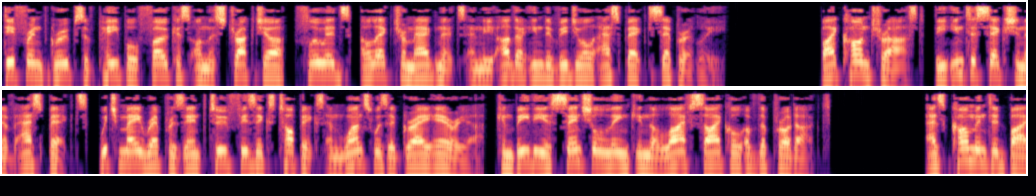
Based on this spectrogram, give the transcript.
different groups of people focus on the structure, fluids, electromagnets and the other individual aspects separately. By contrast, the intersection of aspects, which may represent two physics topics and once was a gray area, can be the essential link in the life cycle of the product. As commented by,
